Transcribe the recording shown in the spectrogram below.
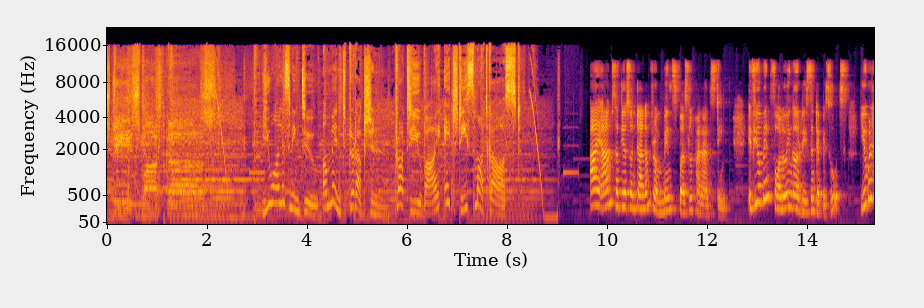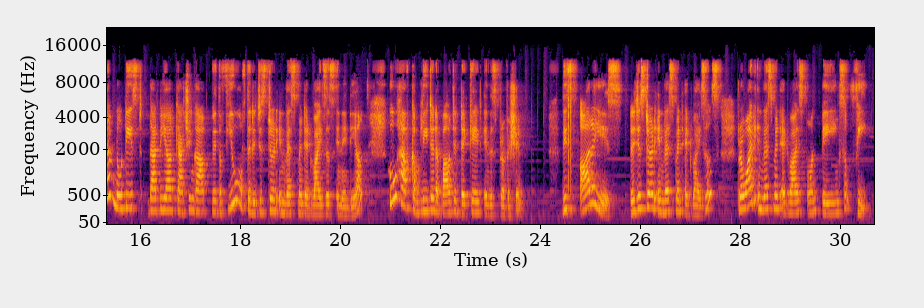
HT Smartcast. You are listening to a Mint production brought to you by HT Smartcast. Hi, I'm Satya Sontanam from Mint's personal finance team. If you've been following our recent episodes, you would have noticed that we are catching up with a few of the registered investment advisors in India who have completed about a decade in this profession. These RIAs, registered investment advisors, provide investment advice on paying some fee.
